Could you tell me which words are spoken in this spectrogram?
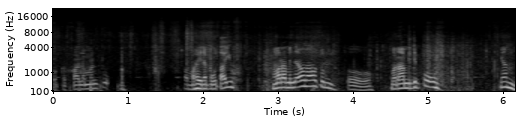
pagkakalaman po. Pabahay na po tayo. Marami na ano tol. Oo. Marami din po. Yan.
